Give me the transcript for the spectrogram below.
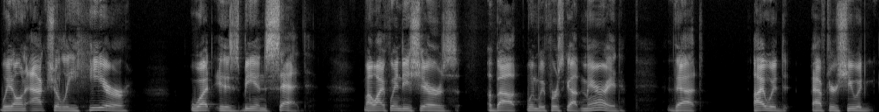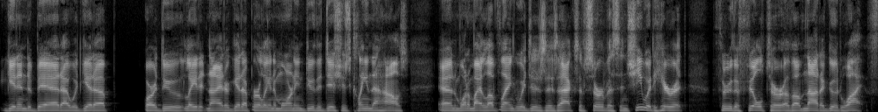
we don't actually hear what is being said. My wife Wendy shares about when we first got married that I would, after she would get into bed, I would get up or do late at night or get up early in the morning, do the dishes, clean the house. And one of my love languages is acts of service. And she would hear it through the filter of I'm not a good wife.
